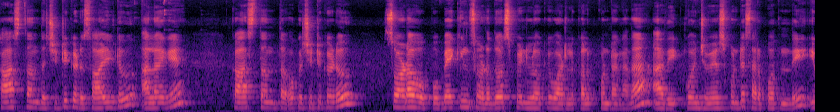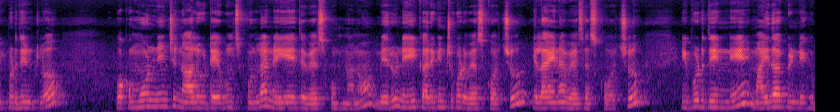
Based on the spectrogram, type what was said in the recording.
కాస్తంత చిటికెడు సాల్ట్ అలాగే కాస్తంత ఒక చిటికెడు సోడా ఉప్పు బేకింగ్ సోడా దోశ పిండిలోకి వాటిలో కలుపుకుంటాం కదా అది కొంచెం వేసుకుంటే సరిపోతుంది. ఇప్పుడు దీంట్లో ఒక మూడు నుంచి నాలుగు టేబుల్ స్పూన్ల నెయ్యి అయితే వేసుకుంటున్నాను. మీరు నెయ్యి కరిగించి కూడా వేసుకోవచ్చు ఇలా అయినా వేసేసుకోవచ్చు. ఇప్పుడు దీన్ని మైదా పిండికి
